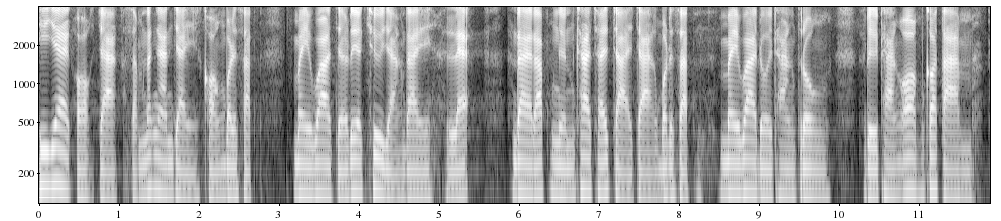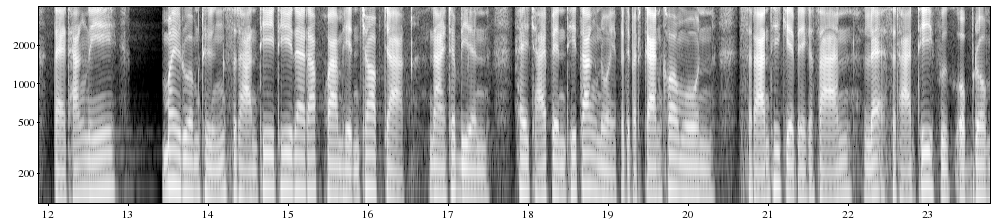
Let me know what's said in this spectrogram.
ที่แยกออกจากสำนักงานใหญ่ของบริษัท ไม่ว่าจะเรียกชื่ออย่างใด และได้รับเงินค่าใช้จ่ายจากบริษัท ไม่ว่าโดยทางตรง หรือทางอ้อมก็ตาม แต่ทั้งนี้ไม่รวมถึงสถานที่ที่ได้รับความเห็นชอบจาก นายทะเบียน ให้ใช้เป็นที่ตั้งหน่วยปฏิบัติการข้อมูล สถานที่เก็บเอกสาร และสถานที่ฝึกอบรม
